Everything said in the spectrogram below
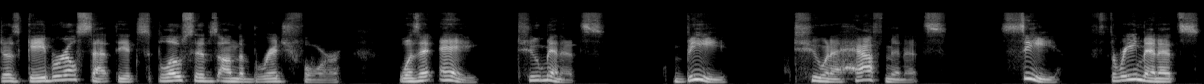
does Gabriel set the explosives on the bridge for? Was it A, two minutes, B, two and a half minutes, C, three minutes,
